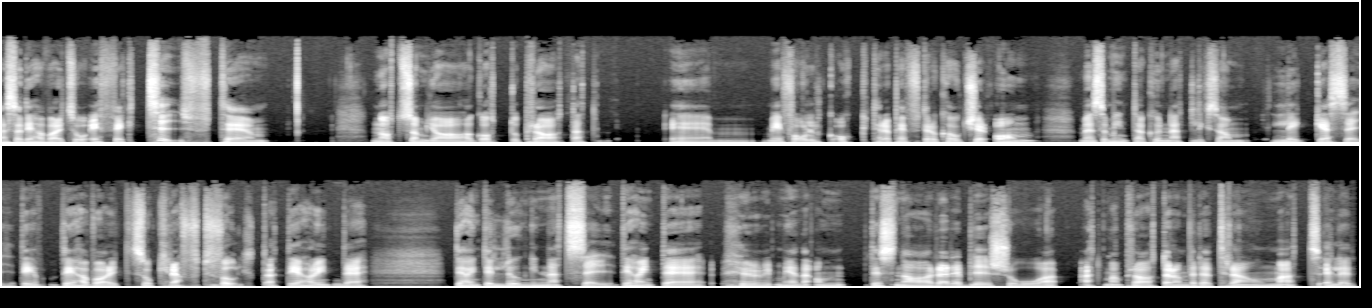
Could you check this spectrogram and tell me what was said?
alltså det har varit så effektivt. Eh, något som jag har gått och pratat eh, med folk och terapeuter och coacher om, men som inte har kunnat liksom lägga sig. Det, det har varit så kraftfullt att det har inte det har inte lugnat sig. Det har inte, hur menar, om det snarare blir så att man pratar om det där traumat, eller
